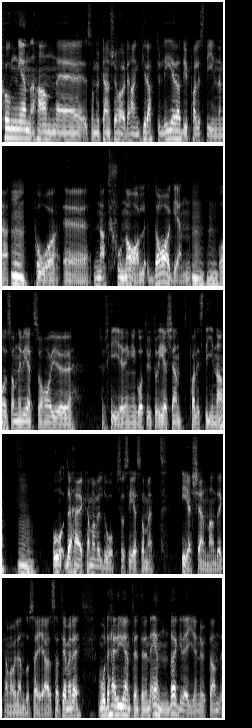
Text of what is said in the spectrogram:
Kungen, han, eh, som du kanske hörde, han gratulerade ju palestinerna mm. på eh, nationaldagen. Mm, mm, och som ni vet så har ju regeringen gått ut och erkänt Palestina. Mm. Och det här kan man väl då också se som ett erkännande kan man väl ändå säga. Så att jag menar, och det här är ju egentligen inte den enda grejen utan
